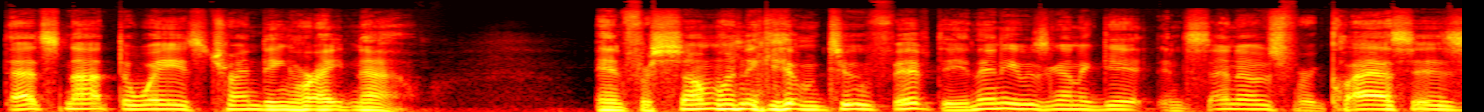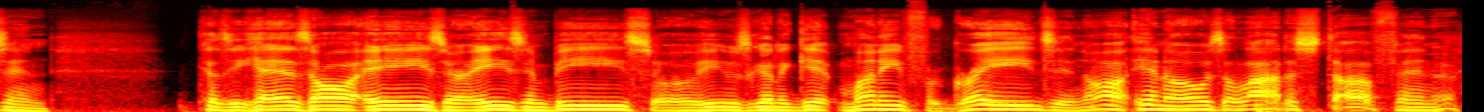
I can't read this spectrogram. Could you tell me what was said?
that's not the way it's trending right now. And for someone to give him 250, and then he was going to get incentives for classes and because he has all A's or A's and B's, so he was going to get money for grades and all. You know, it was a lot of stuff, and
